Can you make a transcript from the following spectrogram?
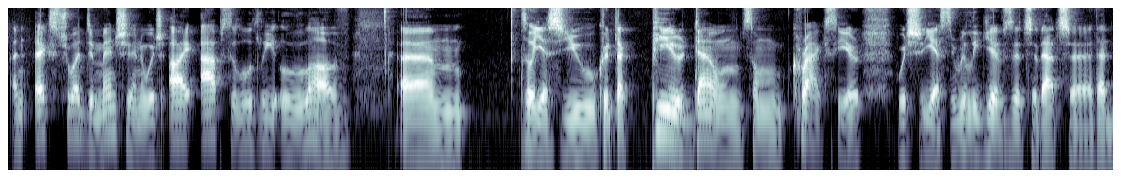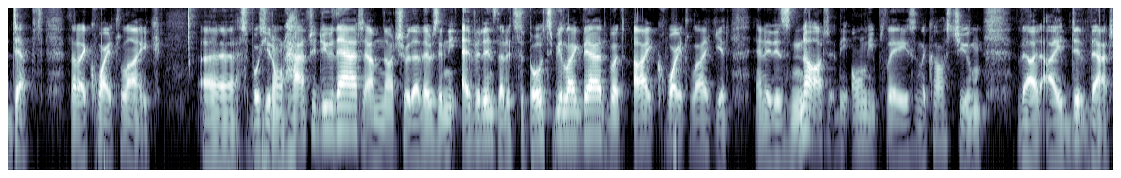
an extra dimension, which I absolutely love. Um, so yes, you could like peer down some cracks here, which yes, it really gives it that uh, that depth that I quite like. Uh, I suppose you don't have to do that. I'm not sure that there's any evidence that it's supposed to be like that, but I quite like it. And it is not the only place in the costume that I did that.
